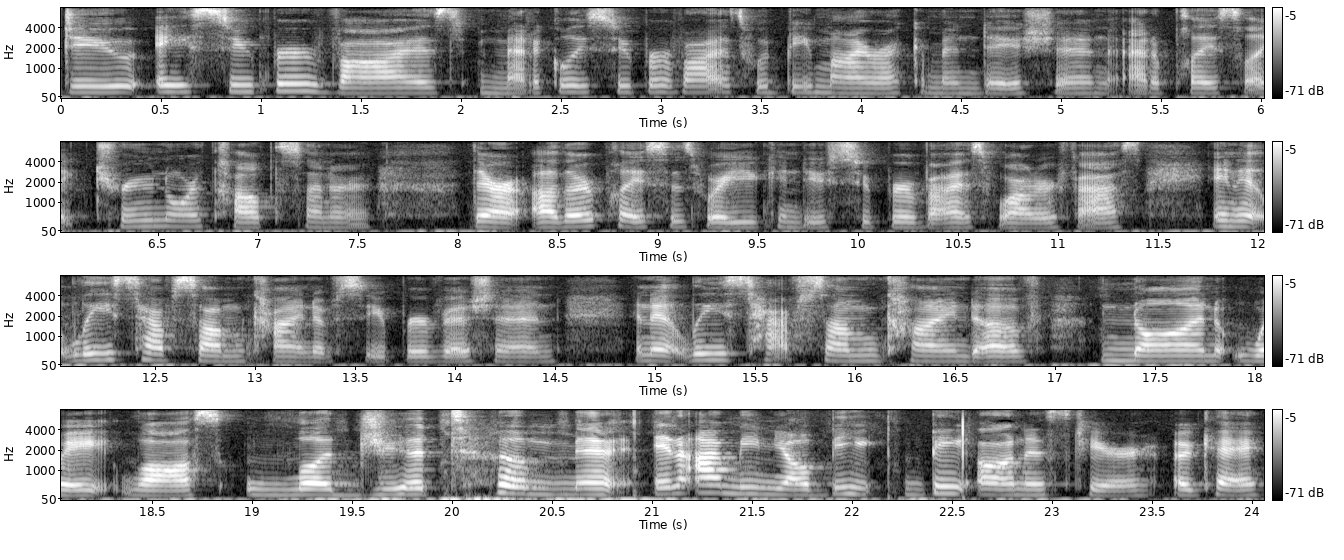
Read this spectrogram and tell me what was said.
do a supervised, medically supervised, would be my recommendation at a place like True North Health Center. There are other places where you can do supervised water fast and at least have some kind of supervision and at least have some kind of non weight loss legitimate and I mean y'all be be honest here, okay?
